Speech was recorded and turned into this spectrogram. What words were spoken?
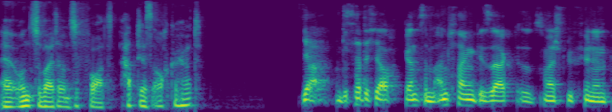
äh, und so weiter und so fort. Habt ihr das auch gehört? Ja, und das hatte ich ja auch ganz am Anfang gesagt. Also zum Beispiel für einen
